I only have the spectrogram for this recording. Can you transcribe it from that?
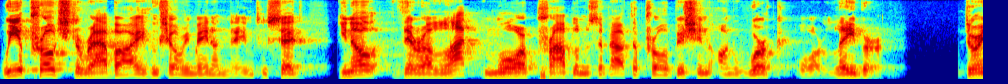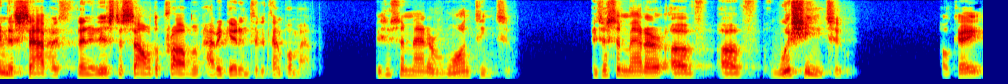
we approached a rabbi who shall remain unnamed who said, You know, there are a lot more problems about the prohibition on work or labor during the Sabbath than it is to solve the problem of how to get into the Temple Mount. It's just a matter of wanting to. It's just a matter of, of wishing to. Okay?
